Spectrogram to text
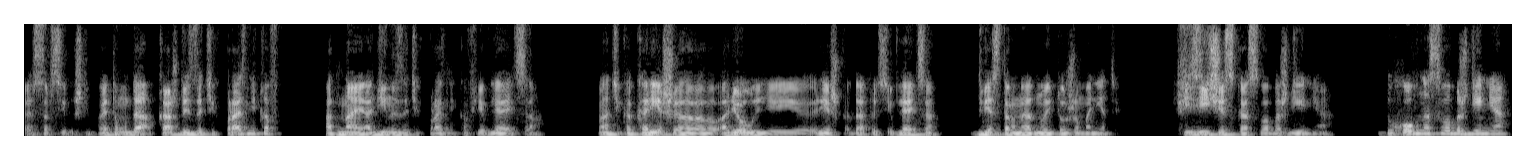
э, со Всевышним. Поэтому, да, каждый из этих праздников, одна, один из этих праздников является знаете, как ореш, э, орел или решка, да, то есть является две стороны одной и той же монеты. Физическое освобождение, духовное освобождение,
